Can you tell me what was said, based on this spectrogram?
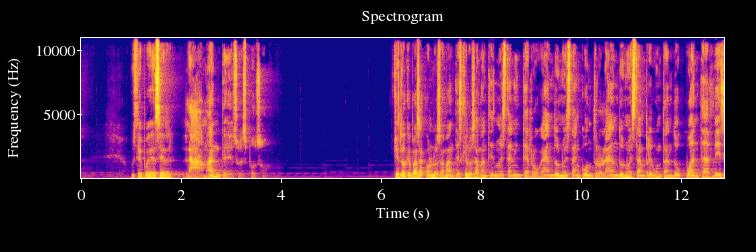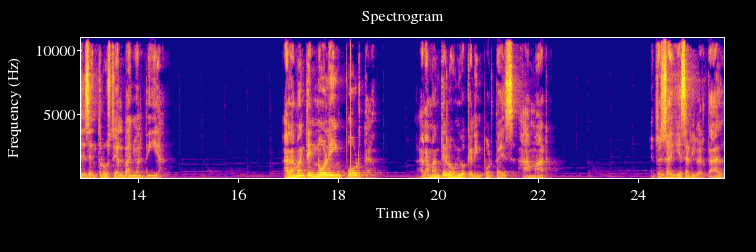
Usted puede ser la amante de su esposo. ¿Qué es lo que pasa con los amantes? Que los amantes no están interrogando, no están controlando, no están preguntando cuántas veces entró usted al baño al día. Al amante no le importa. Al amante lo único que le importa es amar. Entonces hay esa libertad.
